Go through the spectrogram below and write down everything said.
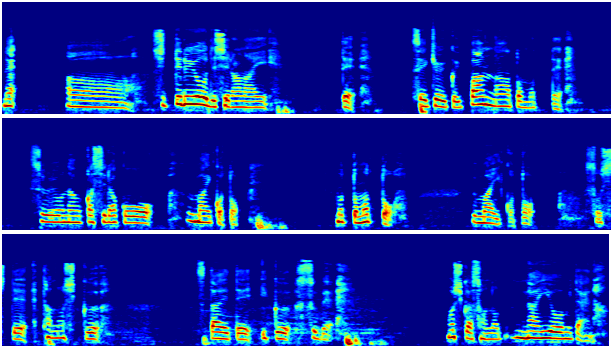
う、ね、ああ知ってるようで知らないって性教育いっぱいあんなと思って、それをなんかしらこう、うまいこと、もっともっとうまいこと、そして楽しく伝えていくすべ、もしくはその内容みたいな、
